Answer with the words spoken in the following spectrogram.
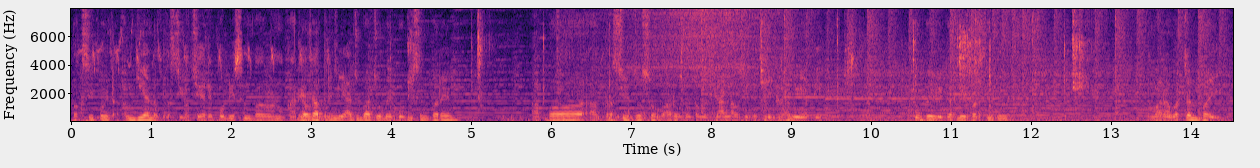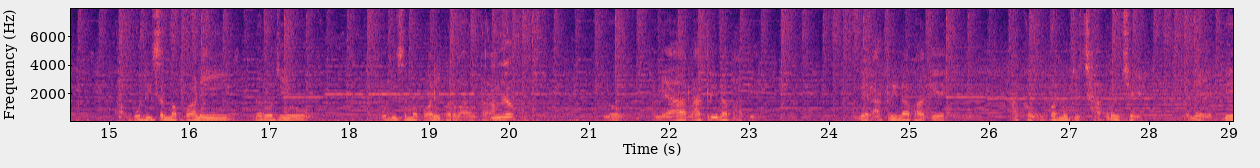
પક્ષી પોઈન્ટ અંગિયાના દ્રશ્યો છે. અત્યારે પોલ્યુશન ભરવાનું કાર્ય નવરાત્રિની આજુબાજુ મેં પોડિશન ભરેલ. આપ આ દ્રશ્ય જોશો મારું તો તમને ખ્યાલ આવશે કેટલી ગરમી હતી. ખૂબ એવી ગરમી પડતી હતી. અમારા વચનભાઈ આ પોડિશનમાં પાણી દરરોજ એવું પોડિશનમાં પાણી ભરવા આવતા. સમજો? જો અને આ રાત્રિના ભાગે અમે રાત્રિના ભાગે આખો ઉપરનું જે છાપરું છે એને બે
